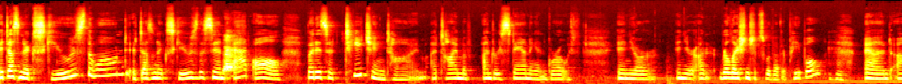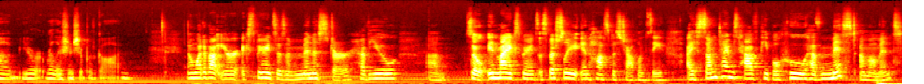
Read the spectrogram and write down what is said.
It doesn't excuse the wound, it doesn't excuse the sin at all, but it's a teaching time, a time of understanding and growth in your in your uh, relationships with other people and um, your relationship with God. And what about your experience as a minister? Have you, um, so in my experience, especially in hospice chaplaincy, I sometimes have people who have missed a moment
